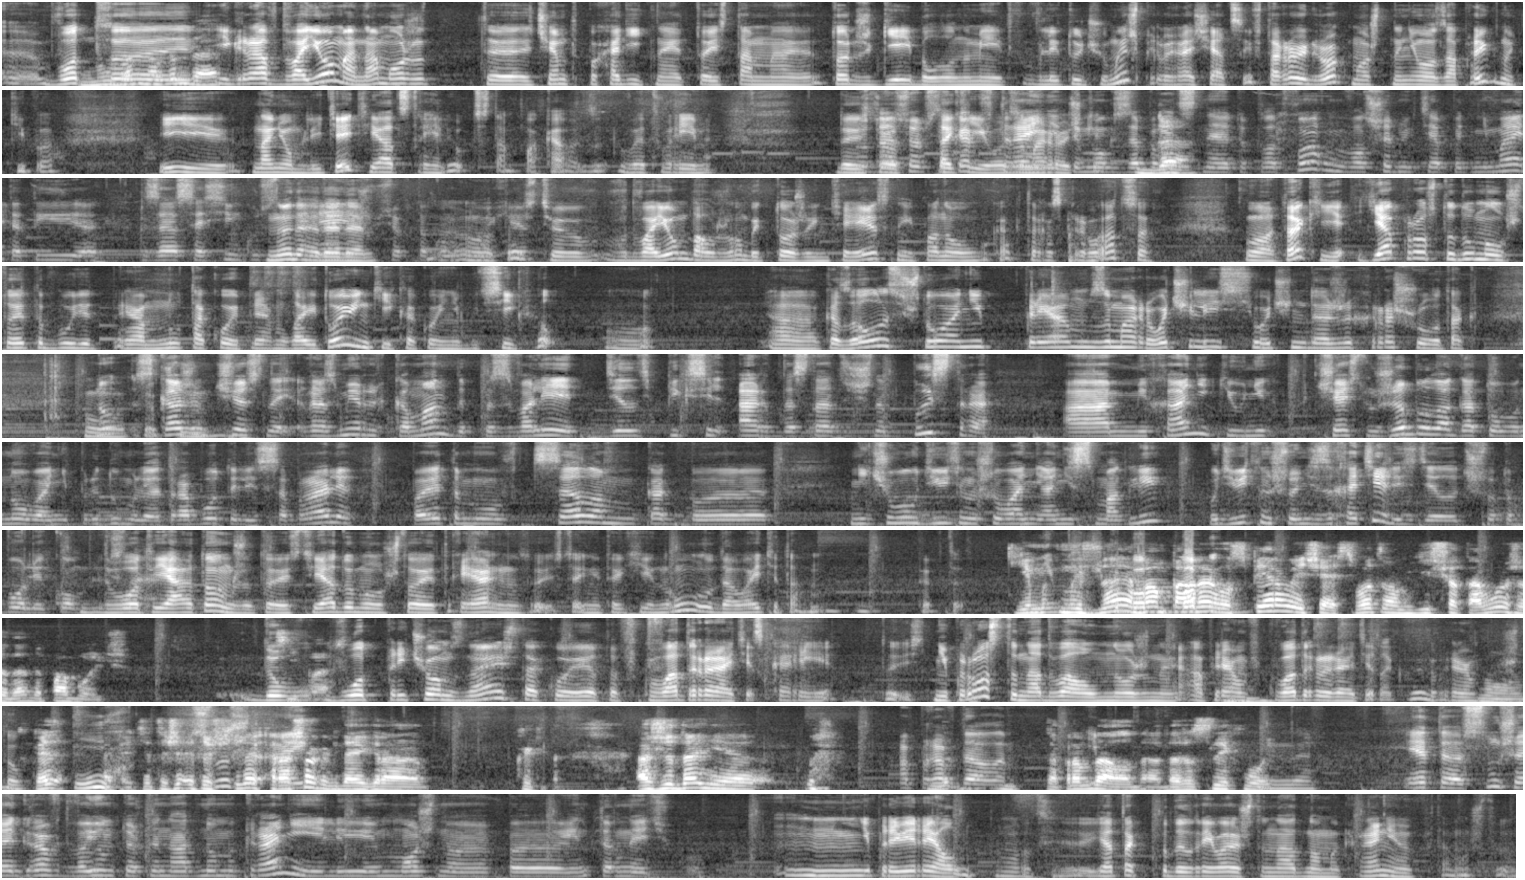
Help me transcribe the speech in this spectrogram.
Э, Вот Ну, во многом э, да. игра вдвоем, она может э, чем-то походить на это. То есть там э, тот же Гейбл, он умеет в летучую мышь превращаться, и второй игрок может на него запрыгнуть, типа, и на нем лететь и отстреливаться там пока в, в это время. То Ну есть да, вот собственно, такие как вот в заморочки. ты мог забраться на эту платформу, волшебник тебя поднимает, а ты э, за ассасинку Ну да, да, стреляешь, да. все в таком Вот, духе. то есть э, вдвоем должно быть тоже интересно и по-новому как-то раскрываться. Вот, так я, я просто думал, что это будет прям, ну, такой прям лайтовенький какой-нибудь сиквел. Вот. А оказалось, что они прям заморочились очень даже хорошо так. Ну, Вот, скажем что- честно, размер их команды позволяет делать пиксель-арт достаточно быстро, а механики у них часть уже была готова, новая они придумали, отработали, собрали, поэтому в целом как бы ничего удивительного, что они, они смогли, удивительно, что они захотели сделать что-то более комплексное. Вот я о том же, то есть я думал, что это реально, то есть они такие, ну, давайте там как-то Я- мы знаем, вам баб- понравилась первая часть, вот вам еще того же, да, да побольше. Да Типа. вот причем, знаешь, такое это в квадрате скорее. То есть не просто на 2 умноженное, а прям в квадрате такое прям, Ну, что опять, это же, это же всегда а хорошо, и- когда игра как это, ожидание Оправдала. оправдала, да, даже с лихвой. Да. Это, слушай, а игра вдвоем только на одном экране или можно по интернетику? Не проверял. Вот. Я так подозреваю, что на одном экране, потому что ну,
